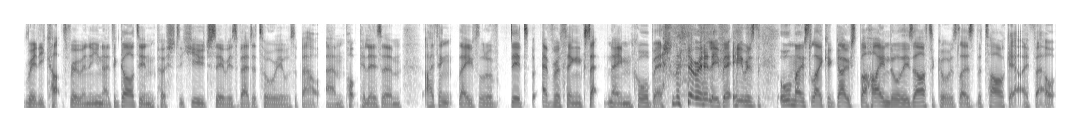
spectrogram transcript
really cut through. And you know, the Guardian pushed a huge series of editorials about um, populism. I think they sort of did everything except name Corbyn, really. But he was almost like a ghost behind all these articles as the target, I felt.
